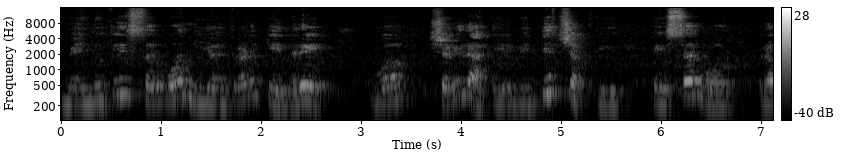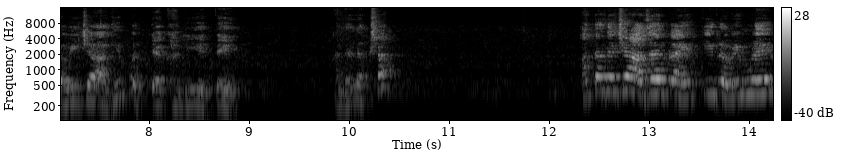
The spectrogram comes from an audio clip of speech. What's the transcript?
मेंदूतील सर्व नियंत्रण केंद्रे व शरीरातील विद्युत शक्ती हे सर्व रवीच्या आधिपत्याखाली येते. आलं लक्षात? आता त्याचे आजार काय? की रवीमुळे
